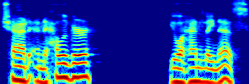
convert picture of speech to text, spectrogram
Chad Anheliger. Johan Lainez.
